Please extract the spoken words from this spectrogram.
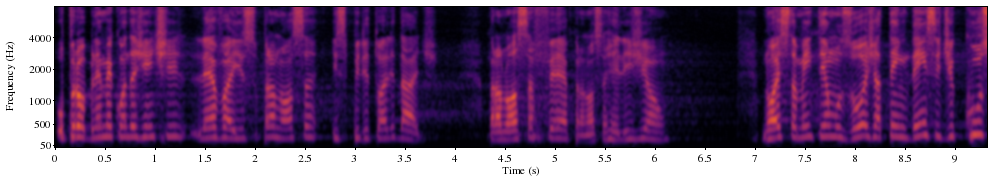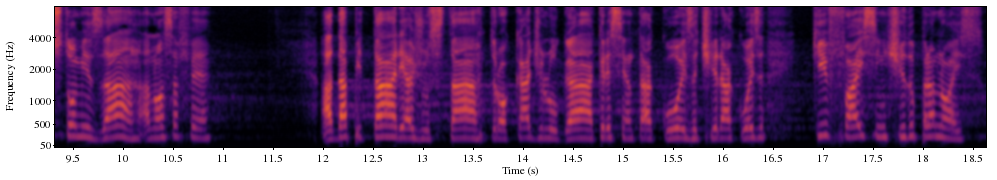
O problema é quando a gente leva isso para a nossa espiritualidade, para a nossa fé, para a nossa religião. Nós também temos hoje a tendência de customizar a nossa fé. Adaptar e ajustar, trocar de lugar, acrescentar coisa, tirar coisa que faz sentido para nós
